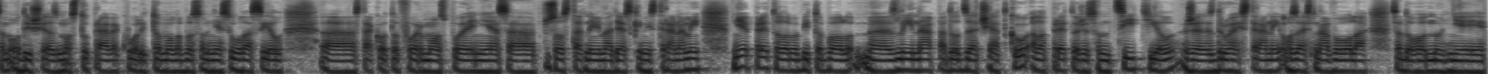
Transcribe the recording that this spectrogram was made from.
som odišiel z mostu práve kvôli tomu, lebo som nesúhlasil uh, s takouto formou spojenia sa s ostatnými maďarskými stranami. Nie preto, lebo by to bol uh, zlý nápad od začiatku, ale preto, že som cítil, že z druhej strany ozajstná vôľa sa dohodnúť nie je.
